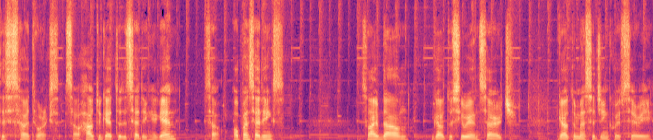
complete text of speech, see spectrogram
this is how it works. So how to get to the setting again? So open settings, swipe down, go to Siri and search, go to messaging with Siri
